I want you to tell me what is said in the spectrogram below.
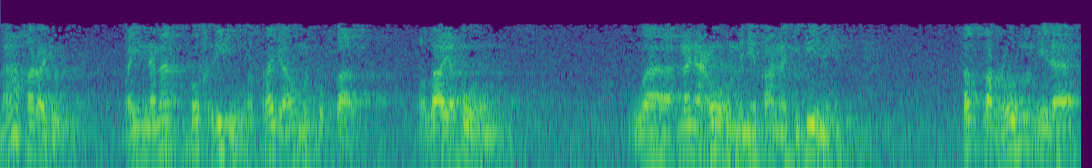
ما خرجوا وإنما أخرجوا أخرجهم الكفار وضايقوهم ومنعوهم من إقامة دينهم فاضطروهم إلى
